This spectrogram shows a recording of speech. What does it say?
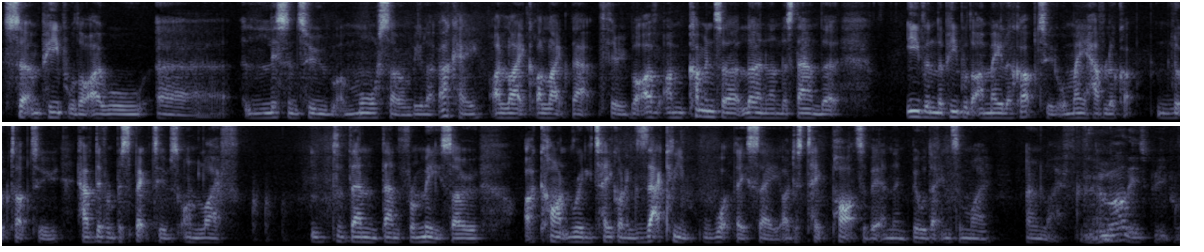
certain people that I will uh, listen to more so and be like, okay, I like I like that theory. But I've, I'm coming to learn and understand that even the people that I may look up to or may have look up looked up to have different perspectives on life than than from me. So I can't really take on exactly what they say. I just take parts of it and then build that into my own life. And who are these people?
